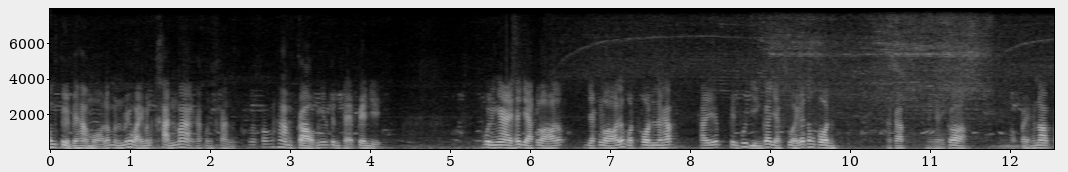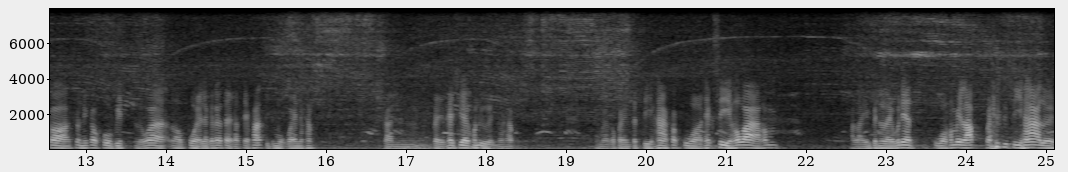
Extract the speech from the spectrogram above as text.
ต้องตื่นไปหาหมอแล้วมันไม่ไหวมันคันมากครับ มันคัน แล้วก็ห้ามเกาไม่งั้นเป็นแผลเป็นอีกพูดง่ายถ้าอยากรออยากรอต้องอดทนนะครับ ใครเป็นผู้หญิงก็อยากสวยก็ต้องทนนะครับยังไงก็ออกไปข้างนอกก็ช่วงนี้ก็โควิด หรือว่าเราป่วยอะไรก็แล้วแต่ก็ใส่ผ้าปิดจมูกไว้นะครับกันไปแพร่เชื้อคนอื่นนะครับทำไมก็ไปตตีห้าก็กลัวแท็กซี่เขาว่าเขาอะไรเป็นอะไรวะเนี่ยกลัวเขาไม่รับไปตีห้าเลย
